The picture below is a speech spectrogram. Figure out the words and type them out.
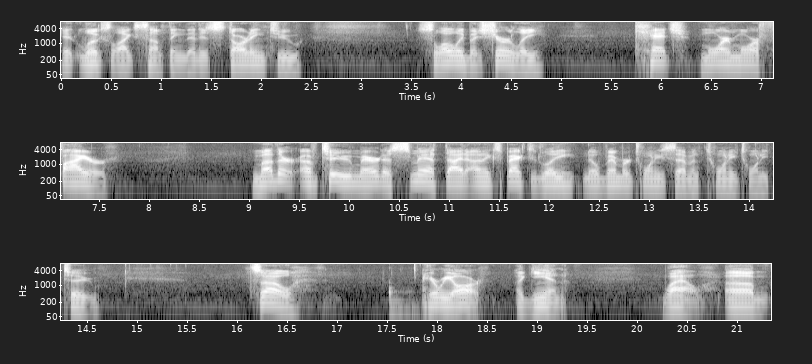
It looks like something that is starting to slowly but surely catch more and more fire. Mother of two, Meredith Smith, died unexpectedly November 27th, 2022. So, here we are again. Wow. Um,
